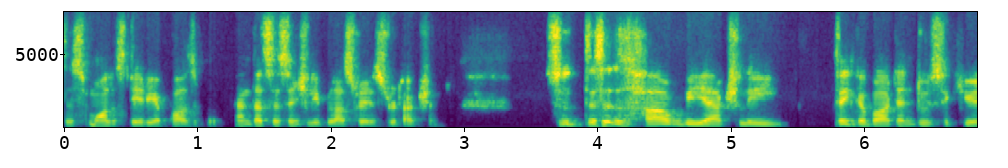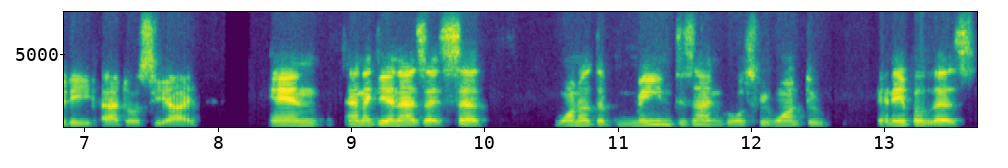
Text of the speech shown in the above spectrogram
the smallest area possible. And that's essentially blast radius reduction. So this is how we actually think about and do security at OCI. And, and again, as I said, one of the main design goals we want to enable is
